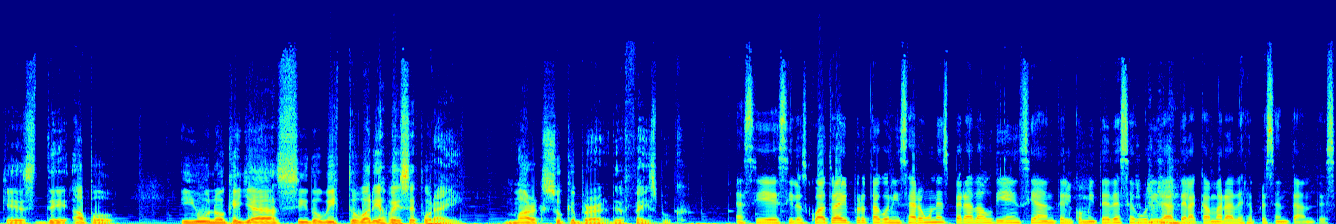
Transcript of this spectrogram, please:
que es de Apple. Y uno que ya ha sido visto varias veces por ahí, Mark Zuckerberg de Facebook. Así es, y los cuatro ahí protagonizaron una esperada audiencia ante el Comité de Seguridad de la Cámara de Representantes.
